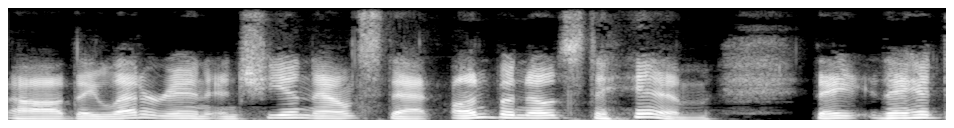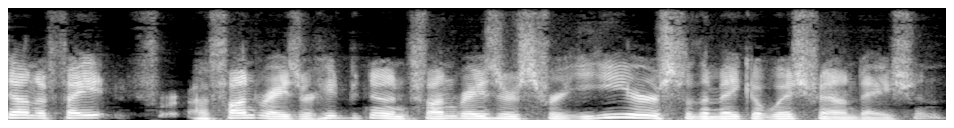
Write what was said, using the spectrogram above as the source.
uh, they let her in, and she announced that, unbeknownst to him, they they had done a, fa- a fundraiser. He'd been doing fundraisers for years for the Make a Wish Foundation,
